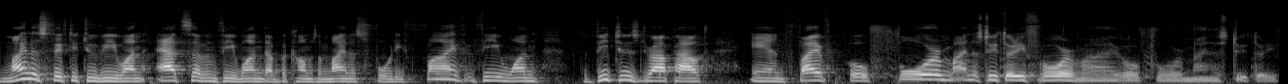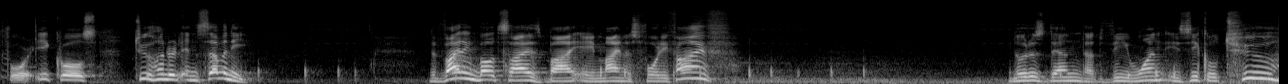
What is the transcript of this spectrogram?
minus 52V1 add 7V1, that becomes a minus 45V1. The V2s drop out, and 504 minus 234, 504 minus 234 equals 270. Dividing both sides by a minus 45, notice then that V1 is equal to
